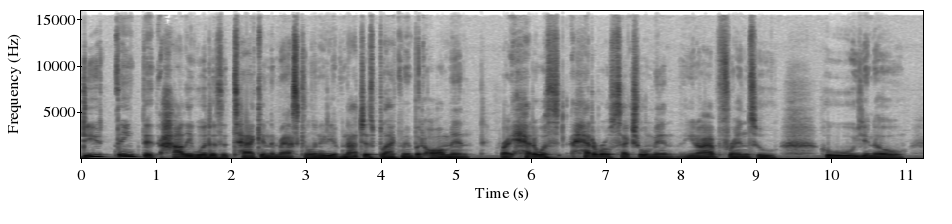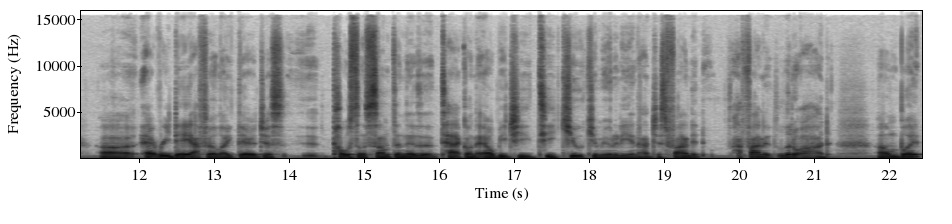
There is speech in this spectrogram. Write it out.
Do you think that Hollywood is attacking the masculinity of not just black men, but all men, right? Heteros- heterosexual men. You know, I have friends who, who, you know, uh, every day I feel like they're just posting something as an attack on the LGBTQ community, and I just find it I find it a little odd. Um, but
